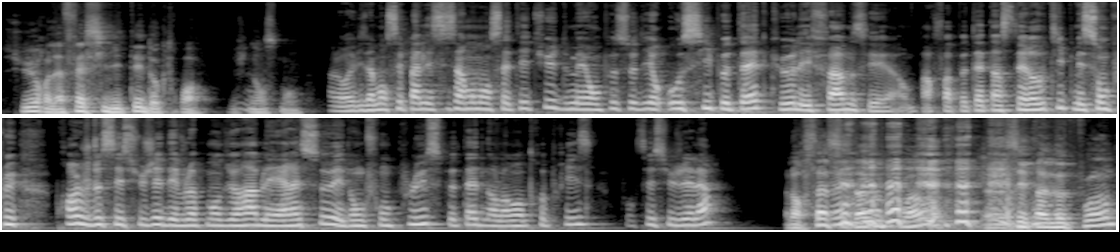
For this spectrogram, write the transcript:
sur la facilité d'octroi du financement. Alors évidemment, c'est pas nécessairement dans cette étude, mais on peut se dire aussi peut-être que les femmes, c'est parfois peut-être un stéréotype, mais sont plus proches de ces sujets développement durable et RSE et donc font plus peut-être dans leur entreprise pour ces sujets-là? Alors ça, c'est un autre point. Euh, c'est un autre point.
